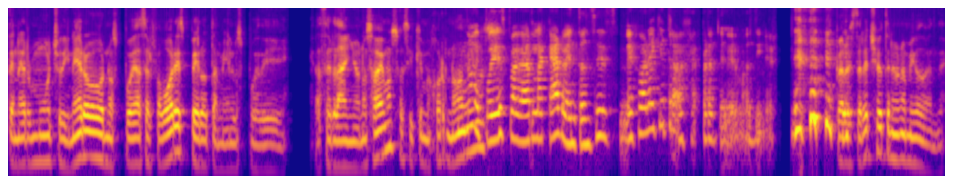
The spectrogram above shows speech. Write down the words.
tener mucho dinero, nos puede hacer favores, pero también los puede hacer daño, no sabemos, así que mejor no. No, y puedes pagarla caro, entonces mejor hay que trabajar para tener más dinero. Pero estaría chido tener un amigo duende.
